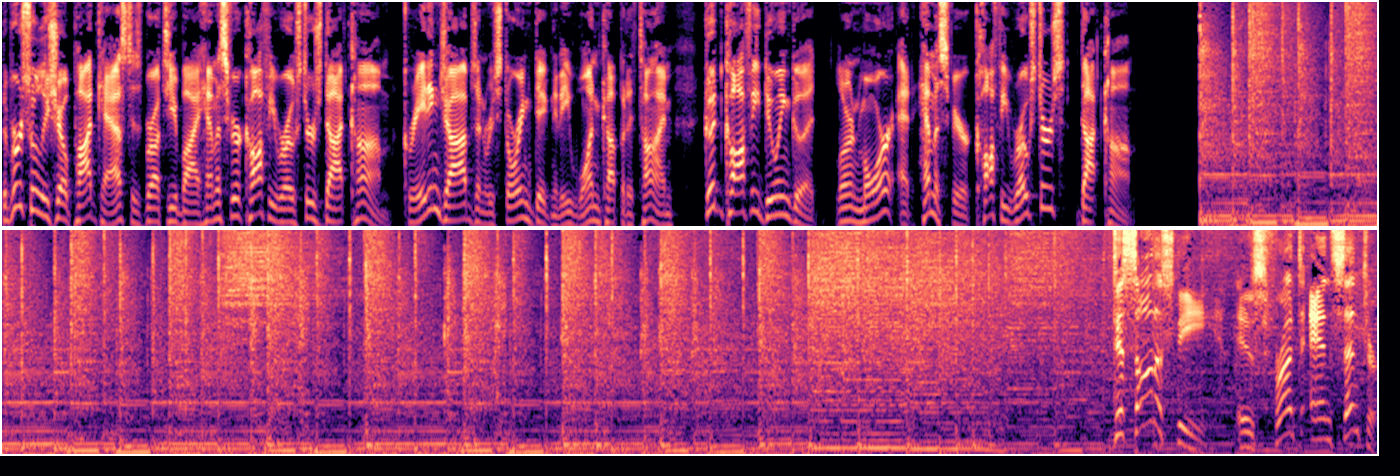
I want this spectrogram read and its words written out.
The Bruce Hooley Show podcast is brought to you by HemisphereCoffeeRoasters.com. Creating jobs and restoring dignity one cup at a time. Good coffee doing good. Learn more at HemisphereCoffeeRoasters.com. Dishonesty is front and center,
